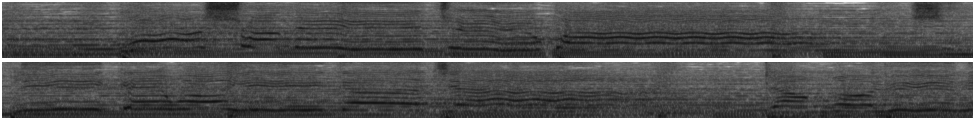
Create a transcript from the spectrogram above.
对我说的一句话，是你给我一个家，让我与你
